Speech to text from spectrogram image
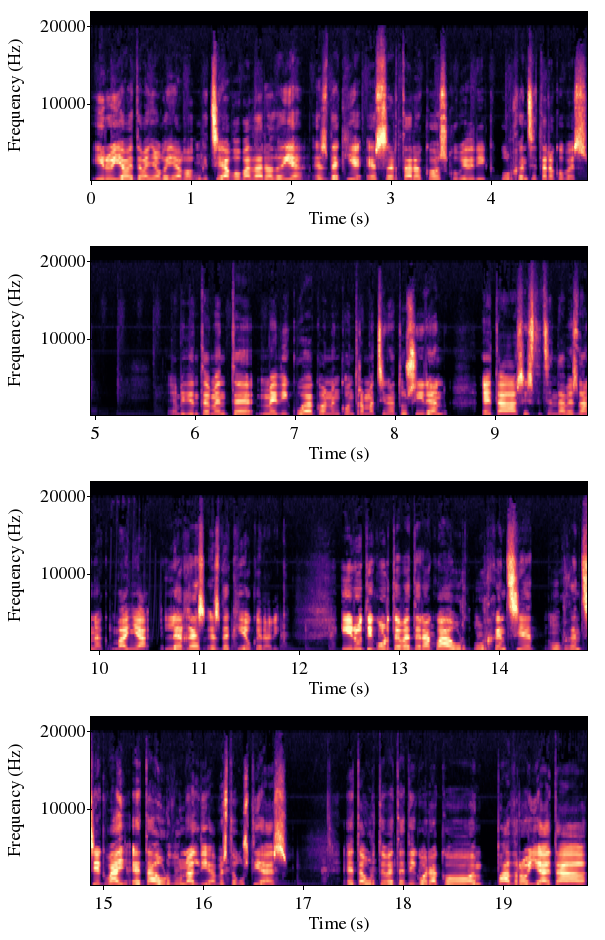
hiru hilabete baino gehiago gitxiago badara doie, ez deki esertarako eskubiderik, urgentzietarako bez. Evidentemente, medikuak honen kontra matxinatu ziren, eta asistitzen da danak, baina legez ez deki aukerarik. Irutik urte beterakoa ur, urgentziek, urgentziek bai, eta urdunaldia, beste guztia ez eta urtebetetik gorako padroia eta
